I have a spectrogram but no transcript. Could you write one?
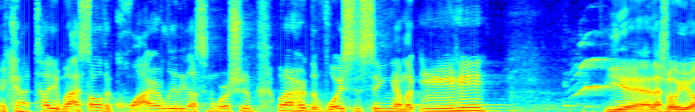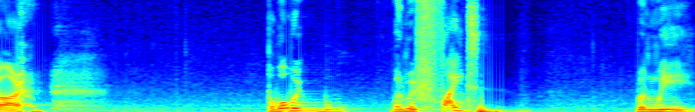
And can I tell you, when I saw the choir leading us in worship, when I heard the voices singing, I'm like, mm hmm. Yeah, that's what we are. But what we, when we fight, when we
